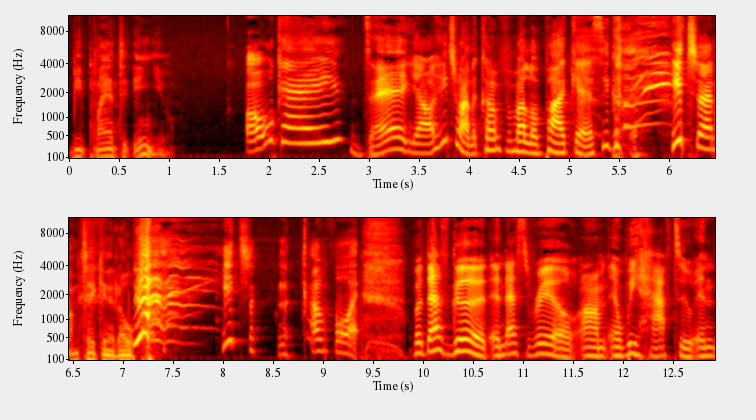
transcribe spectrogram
be planted in you. Okay dang y'all he trying to come for my little podcast he, he trying I'm taking it over. he trying to come for it. But that's good and that's real. Um, and we have to. And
